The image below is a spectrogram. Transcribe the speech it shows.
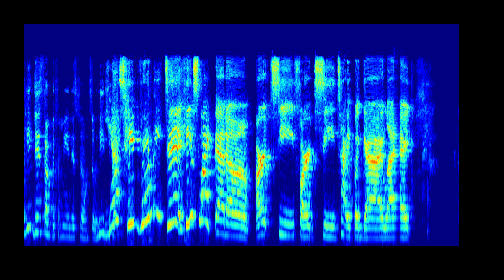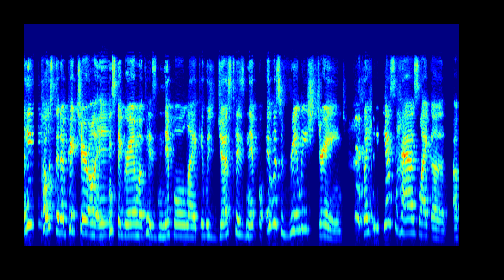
He did something for me in this film too. He Yes, he really did. He's like that um artsy fartsy type of guy. Like he posted a picture on Instagram of his nipple, like it was just his nipple. It was really strange. But he just has like a, a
